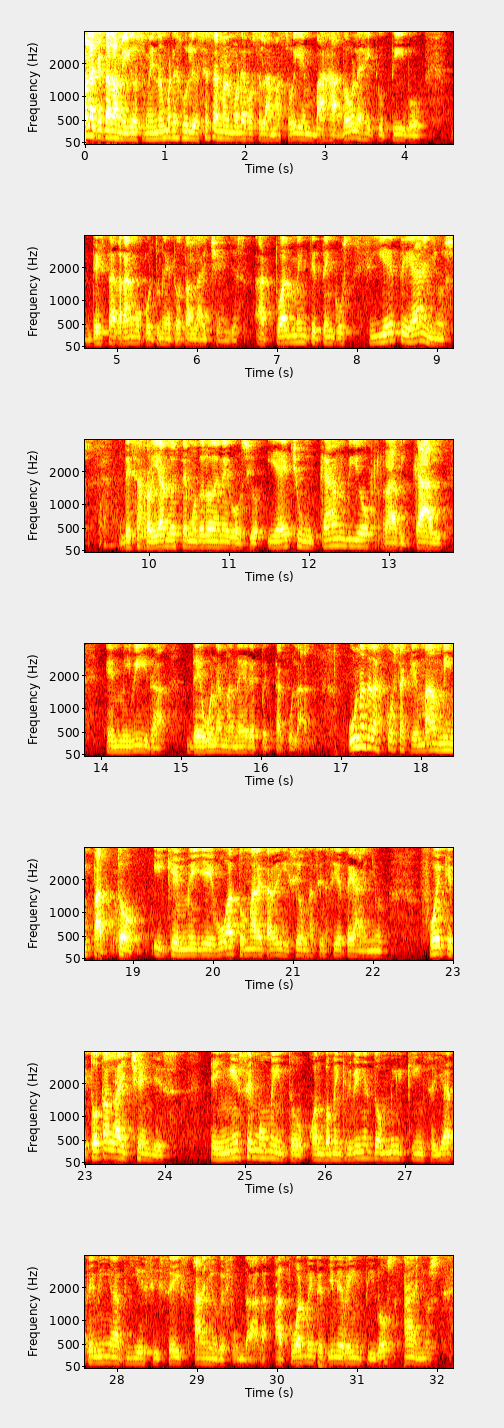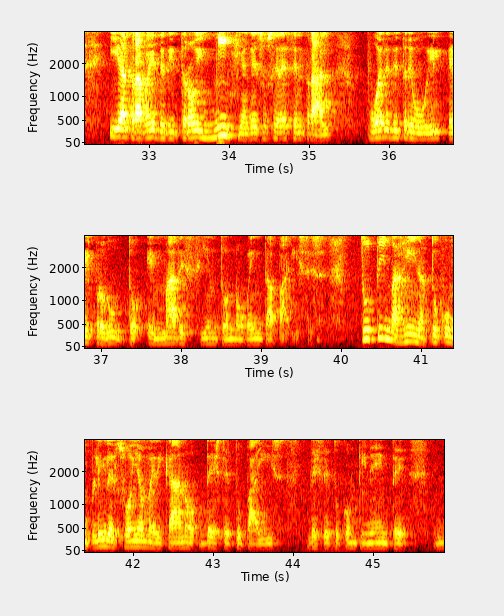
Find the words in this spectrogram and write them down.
Hola, ¿qué tal amigos? Mi nombre es Julio César Marmolejo Selama, soy embajador ejecutivo de esta gran oportunidad de Total Life Changes. Actualmente tengo siete años desarrollando este modelo de negocio y he hecho un cambio radical en mi vida de una manera espectacular. Una de las cosas que más me impactó y que me llevó a tomar esta decisión hace siete años fue que Total Life Changes en ese momento, cuando me inscribí en el 2015, ya tenía 16 años de fundada. Actualmente tiene 22 años y a través de Detroit, Michigan, que es su sede central, puede distribuir el producto en más de 190 países. Tú te imaginas tú cumplir el sueño americano desde tu país, desde tu continente,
